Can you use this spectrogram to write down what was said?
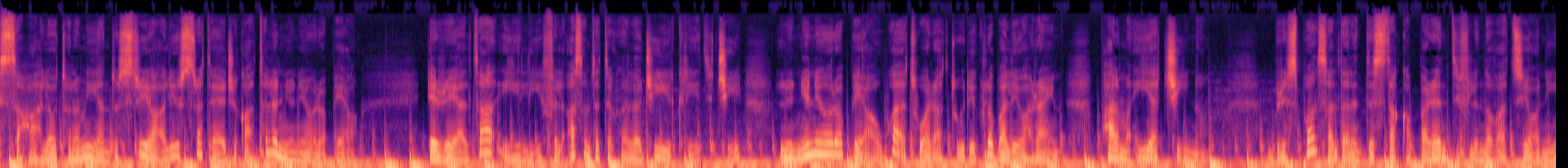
issaħħaħ l-awtonomija industrijali u strateġika tal-Unjoni Ewropea. Ir-realtà hi li fil-qasam tat-teknoloġiji kritiċi, l-Unjoni Ewropea waqgħet wara atturi globali oħrajn, bħalma hija ċ-Ċina. B'rispons għal dan id-distakk apparenti fl-innovazzjoni,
